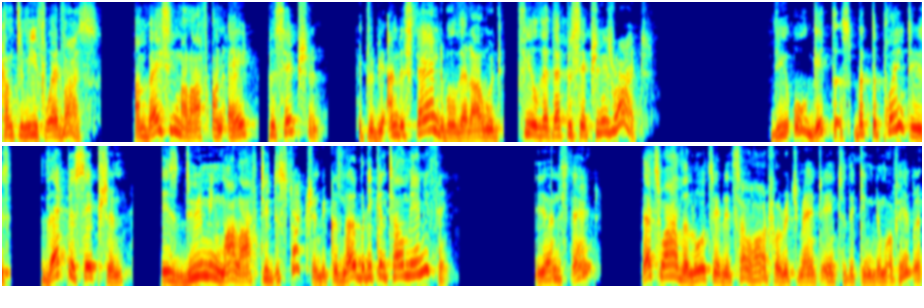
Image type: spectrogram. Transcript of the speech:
Come to me for advice. I'm basing my life on a perception. It would be understandable that I would feel that that perception is right. Do you all get this? But the point is, that perception is dooming my life to destruction because nobody can tell me anything. You understand? That's why the Lord said it's so hard for a rich man to enter the kingdom of heaven.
